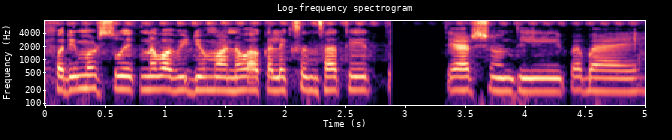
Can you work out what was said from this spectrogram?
ફરી મળશું એક નવા વિડીયોમાં નવા કલેક્શન સાથે. ત્યાર સુધી બાય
